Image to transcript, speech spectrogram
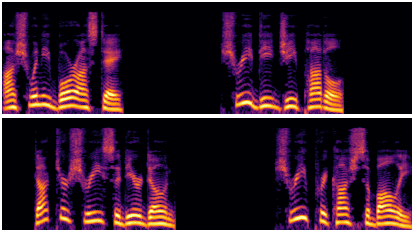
Ashwini Boraste Shri D. G. Patil Dr. Shri Sadir Doan Shri Prakash Sabali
